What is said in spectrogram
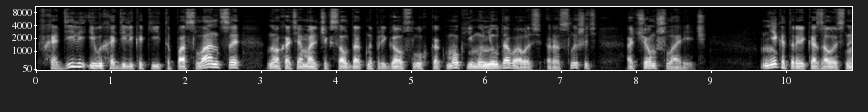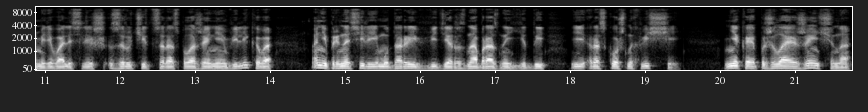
Входили и выходили какие-то посланцы, но хотя мальчик-солдат напрягал слух как мог, ему не удавалось расслышать, о чем шла речь. Некоторые, казалось, намеревались лишь заручиться расположением великого, они приносили ему дары в виде разнообразной еды и роскошных вещей. Некая пожилая женщина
